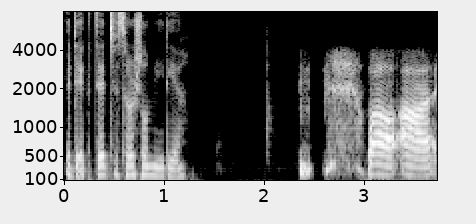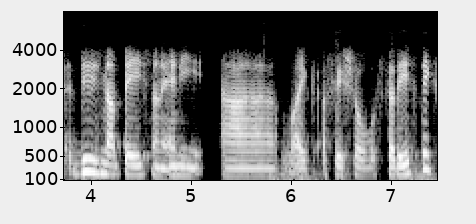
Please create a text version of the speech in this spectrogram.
addicted to social media? Well, uh, this is not based on any uh, like official statistics,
